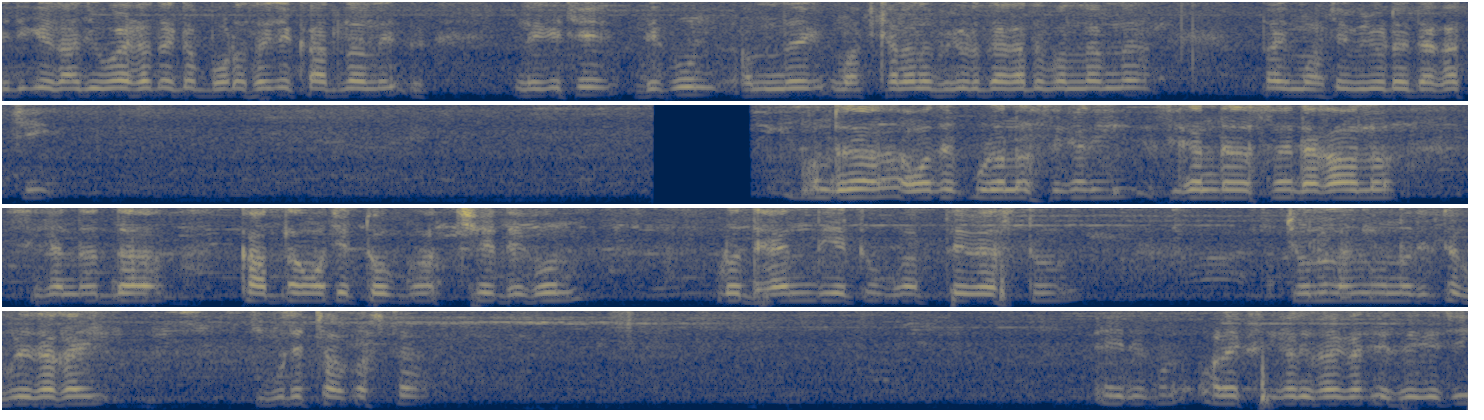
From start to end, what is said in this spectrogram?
এদিকে রাজু ভাইয়ের হাতে একটা বড় সাইজের কাতলা লেগেছে। দেখুন আমাদের মাছ খেলানোর ভিডিওটা দেখাতে পারলাম না, তাই মাছের ভিডিওটা দেখাচ্ছি। বন্ধুরা, আমাদের পুরানো শিকারি সিকান্দারের সঙ্গে দেখা হলো। সিকান্দার দা কাতলা মাছের টোপ গাঁচ্ছে দেখুন। পুরো ধ্যান দিয়ে টোপ গাঁথতে ব্যস্ত। চলুন, আমি অন্য দিকটা ঘুরে দেখাই। পুকুরের চারপাশটা। এই দেখুন, অনেক শিকারি ভাইয়ের কাছে এসে গেছি।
